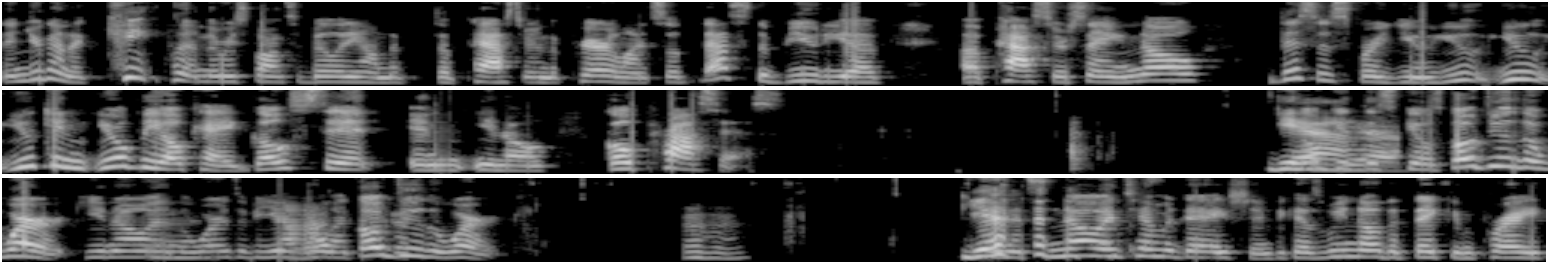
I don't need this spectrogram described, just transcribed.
then you're going to keep putting the responsibility on the, the pastor in the prayer line. So that's the beauty of a pastor saying, no, this is for you. You, you, you can, you'll be okay. Go sit and, you know, go process. Yeah. Go get yeah. the skills. Go do the work, you know, in the words of Young, like, go do the work. Mm-hmm. Yeah. And it's no intimidation because we know that they can pray,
